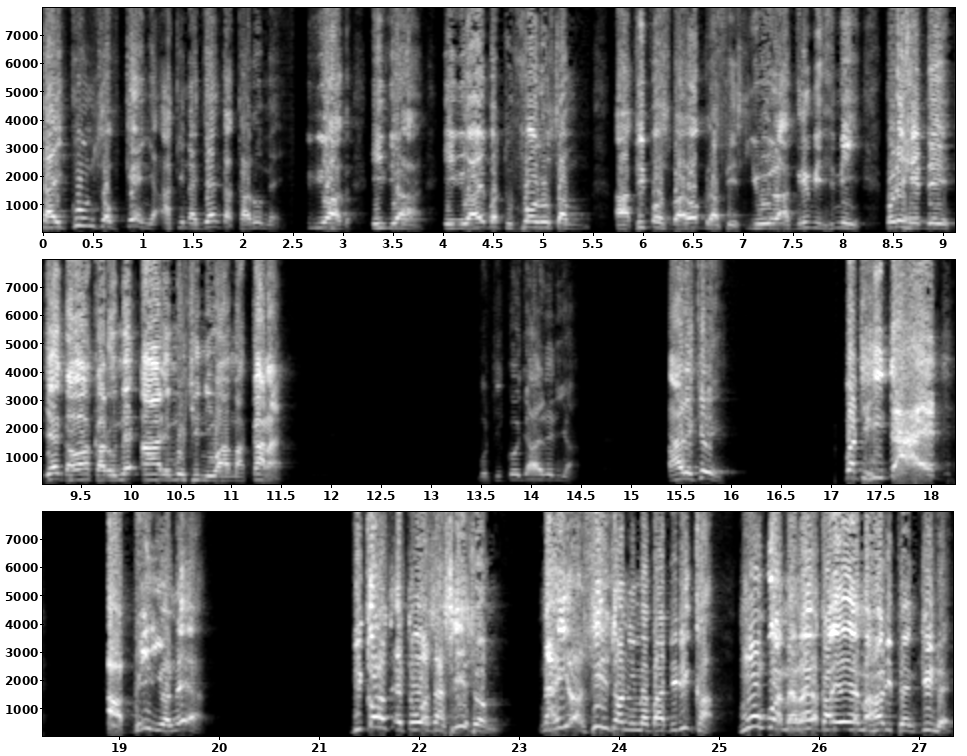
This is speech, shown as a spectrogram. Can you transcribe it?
tycoons of kenya akina Njenga Karume. If you are if you are if you are able to follow some uh, people's biographies you will agree with me. Kuri hindi Njenga wa karume ari mucini wa makara but he died a billionaire. Because it was a season. Na hiyo season imebadilika. Mungu ameweka yeye mahali pengine.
